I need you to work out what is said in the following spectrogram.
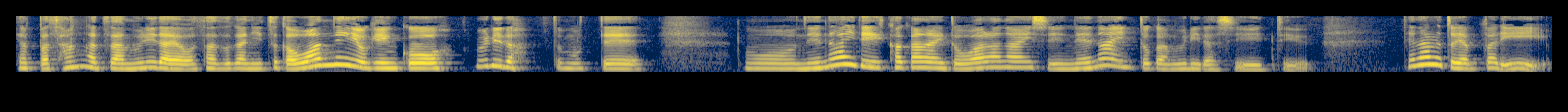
やっぱ3月は無理だよ。さすがに。つか終わんねえよ、原稿。無理だ。と思って。もう寝ないで書かないと終わらないし、寝ないとか無理だし、っていう。ってなるとやっぱり、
